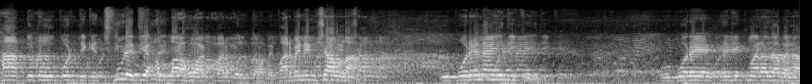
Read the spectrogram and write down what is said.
হাত দুটো উপর দিকে ছুঁড়ে দিয়ে আল্লাহু আকবার বলতে হবে। পারবেন ইনশাআল্লাহ? উপরে না এদিকে? উপরে, এদিক মারা যাবে না।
